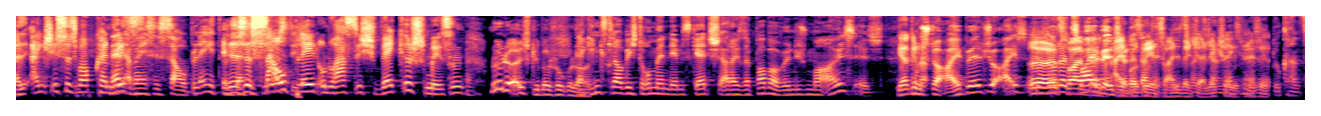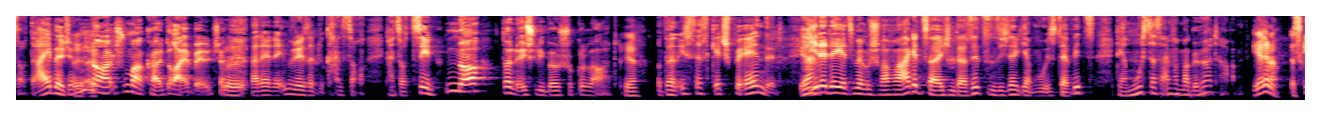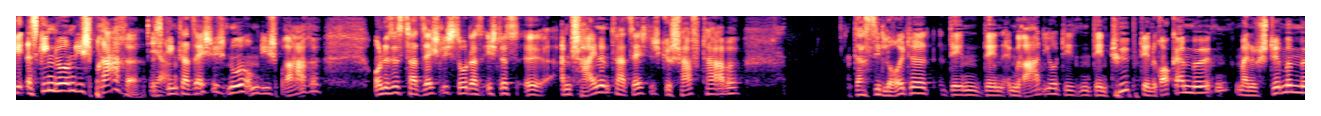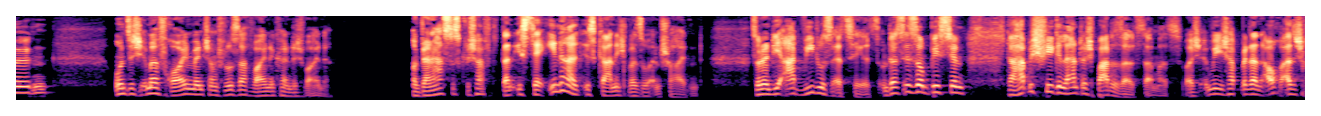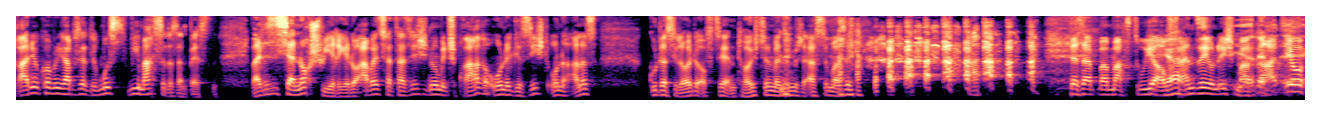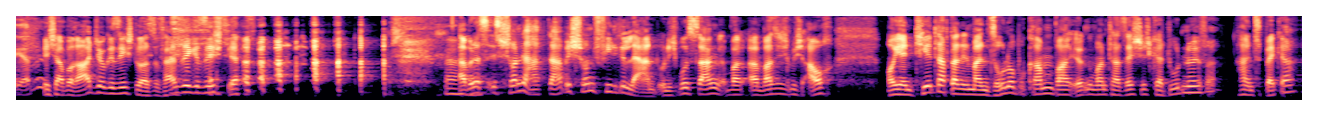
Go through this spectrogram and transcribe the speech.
Also eigentlich ist das überhaupt kein Nein, Witz. aber es ist saublöd. und das, ist saublöd und du hast dich weggeschmissen. Nee, der ist lieber Da Schokolade. ging es, glaube ich, drum in dem Sketch, hat er gesagt, Papa, wenn ich mal Eis esse, Ja, genau. muss der Eibelche Eis essen Äh, oder zwei Bällchen. Bällchen? Ein Da Bällchen, Bällchen, lecker. Du kannst auch drei Bällchen. Na, ich mag kein drei Bällchen. Da hat er immer wieder gesagt, du kannst doch, kannst doch zehn. Na, dann ess lieber Schokolade. Ja. Und dann ist der Sketch beendet. Ja. Jeder, der jetzt mit dem Fragezeichen da sitzt und sich denkt, ja, wo ist der Witz? Der muss das einfach mal gehört haben. Ja, genau. Es, geht, es ging nur um die Sprache. Es Ja. ging tatsächlich nur um die Sprache. Und es ist tatsächlich so, dass ich das äh, anscheinend tatsächlich geschafft habe, dass die Leute den, den im Radio, den, den Typ, den Rocker mögen, meine Stimme mögen und sich immer freuen, wenn ich am Schluss sage, weine, könnte ich weine. Und dann hast du es geschafft. Dann ist der Inhalt ist gar nicht mehr so entscheidend, sondern die Art, wie du es erzählst. Und das ist so ein bisschen, da habe ich viel gelernt durch Badesalz damals. Weil ich irgendwie, ich habe mir dann auch, als ich Radiokommunik habe, gesagt, du musst, wie machst du das am besten? Weil das ist ja noch schwieriger. Du arbeitest ja tatsächlich nur mit Sprache, ohne Gesicht, ohne alles. Gut, dass die Leute oft sehr enttäuscht sind, wenn sie mich das erste Mal sehen. Deshalb machst du ja auch Ja. Fernsehen und ich mach Ja, Radio. ja, Ich habe Radiogesicht, du hast ein Fernsehgesicht. Ja. Aber das ist schon, da, habe ich schon viel gelernt. Und ich muss sagen, an was ich mich auch orientiert habe, dann in meinen Soloprogrammen, war irgendwann tatsächlich Gerd Dudenhöfer, Heinz Becker,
